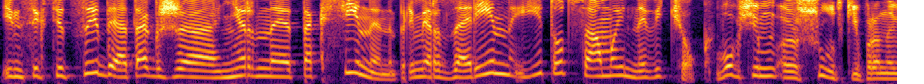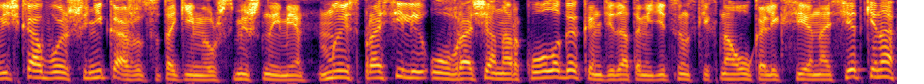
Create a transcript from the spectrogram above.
инсектициды, а также нервные токсины, например, зарин и тот самый новичок. В общем, шутки про новичка больше не кажутся такими уж смешными. Мы спросили у врача-нарколога, кандидата медицинских наук Алексея Насеткина,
